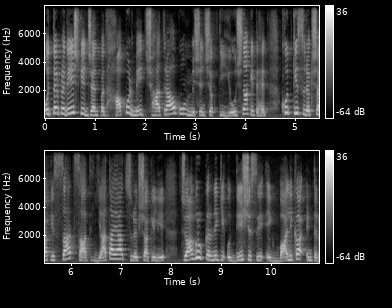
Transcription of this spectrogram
उत्तर प्रदेश के जनपद हापुड़ में छात्राओं को मिशन शक्ति योजना के तहत खुद की सुरक्षा के साथ साथ यातायात सुरक्षा के लिए जागरूक करने के उद्देश्य से एक बालिका इंटर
